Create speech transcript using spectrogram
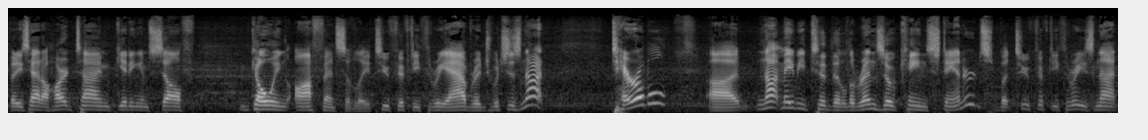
but he's had a hard time getting himself going offensively. 253 average, which is not terrible. Uh, not maybe to the Lorenzo Cain standards, but 253 is not.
